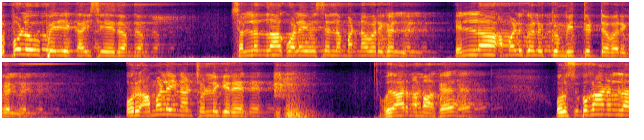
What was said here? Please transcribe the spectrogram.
எவ்வளவு பெரிய கை சேதம் சல்லல்லா கொலைவ செல்லம் மன்னவர்கள் எல்லா அமல்களுக்கும் வித்திட்டவர்கள். ஒரு அமலை நான் சொல்லுகிறேன். உதாரணமாக ஒரு சுபகானல்லா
